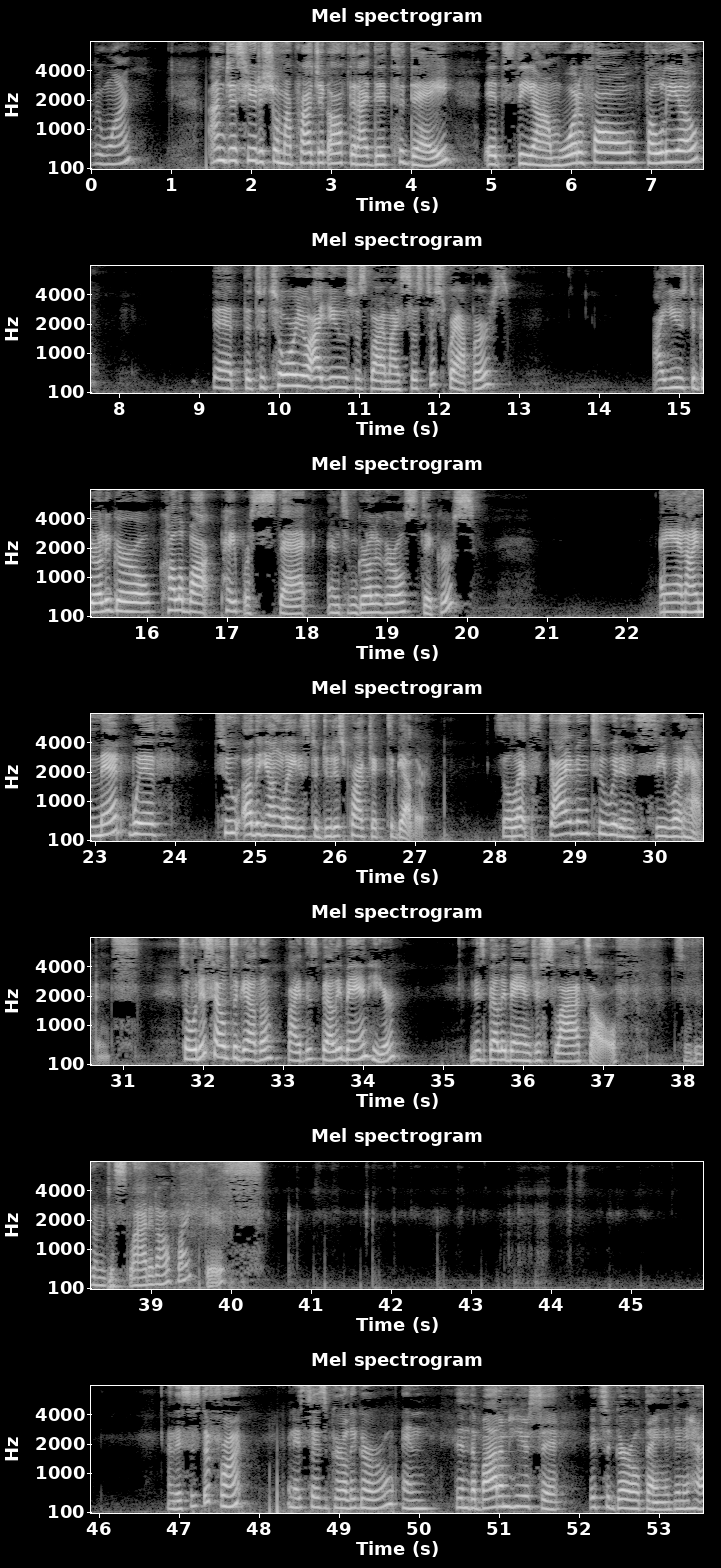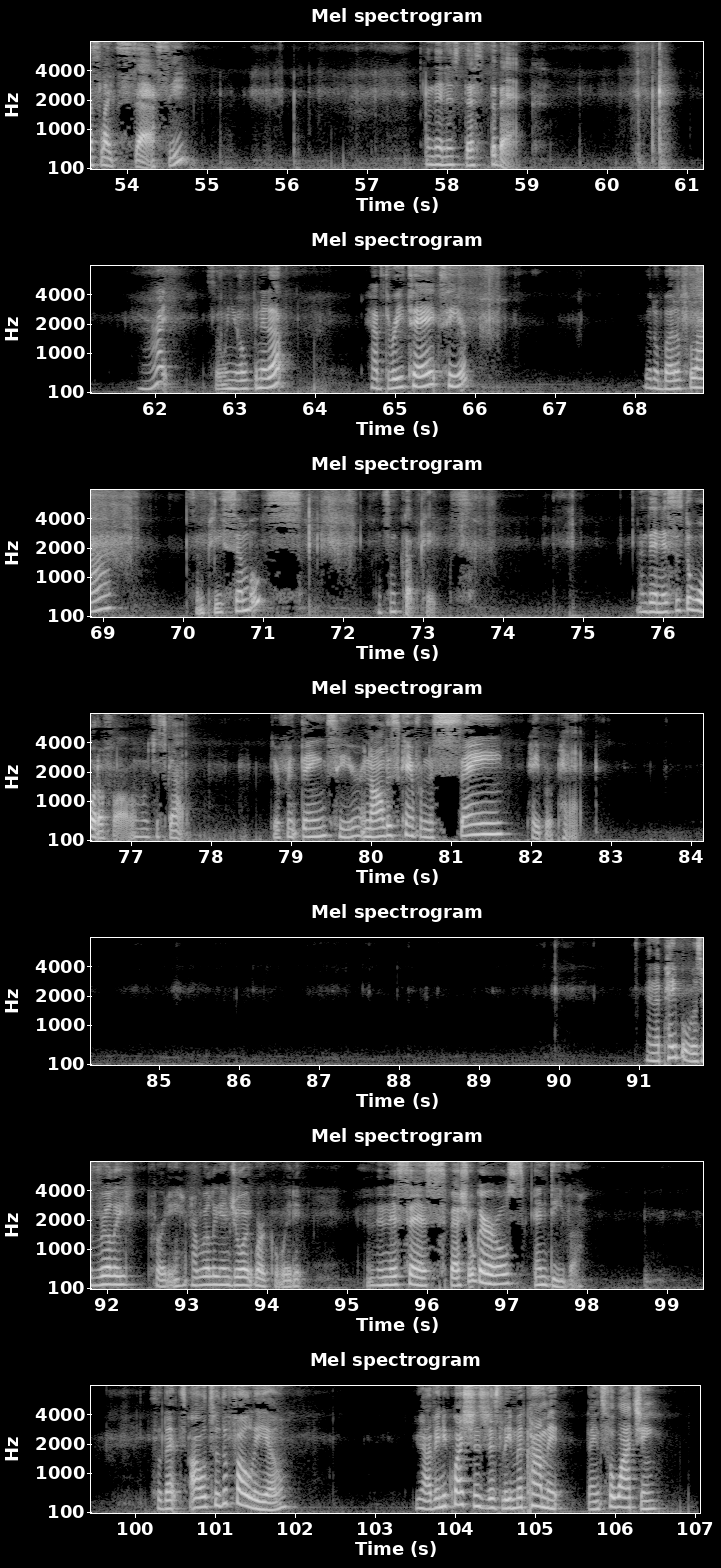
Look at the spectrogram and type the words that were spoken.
everyone. I'm just here to show my project off that I did today. It's the um, waterfall folio that the tutorial I used was by my sister Scrappers. I used the Girly Girl Colorbok paper stack and some Girly Girl stickers. And I met with two other young ladies to do this project together so let's dive into it and see what happens. So it is held together by this belly band here. And this belly band just slides off. So we're going to just slide it off like this. And this is the front. And it says girly girl. And then the bottom here said it's a girl thing. And then it has like sassy. And then it's that's the back. All right. So when you open it up, have three tags here. Little butterfly, some peace symbols, and some cupcakes. And then this is the waterfall. We just got different things here. And all this came from the same paper pack. And the paper was really pretty. I really enjoyed working with it. And then this says Special Girls and Diva. So that's all to the folio. If you have any questions, just leave me a comment. Thanks for watching.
